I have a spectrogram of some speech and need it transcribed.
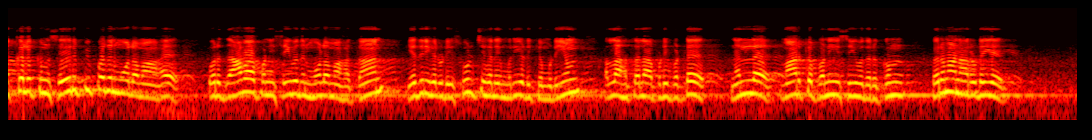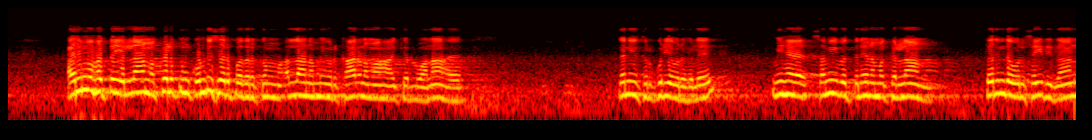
மக்களுக்கும் சேர்ப்பிப்பதன் மூலமாக ஒரு தாவா பணி செய்வதன் மூலமாகத்தான் எதிரிகளுடைய சூழ்ச்சிகளை முறியடிக்க முடியும். அல்லாஹாலா அப்படிப்பட்ட நல்ல மார்க்க பணியை செய்வதற்கும் பெருமானாருடைய அறிமுகத்தை எல்லா மக்களுக்கும் கொண்டு சேர்ப்பதற்கும் அல்லாஹ் நம்மை ஒரு காரணமாக ஆக்கிடுவானாக கண்ணியத்திற்குரியவர்களே மிக சமீபத்திலே நமக்கெல்லாம் தெரிந்த ஒரு செய்தி தான்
